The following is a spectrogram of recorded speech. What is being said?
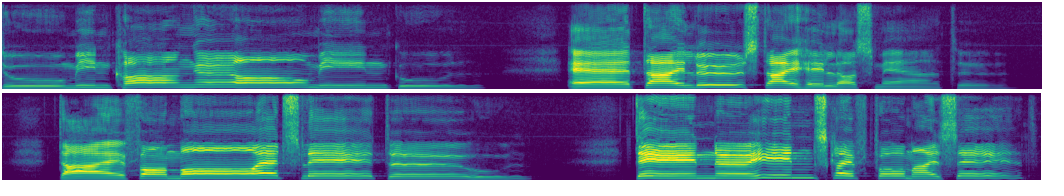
Du min konge og min Gud. At dig løs dig heller smerte. Dig formår at slette ud. Denne indskrift på mig sæt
